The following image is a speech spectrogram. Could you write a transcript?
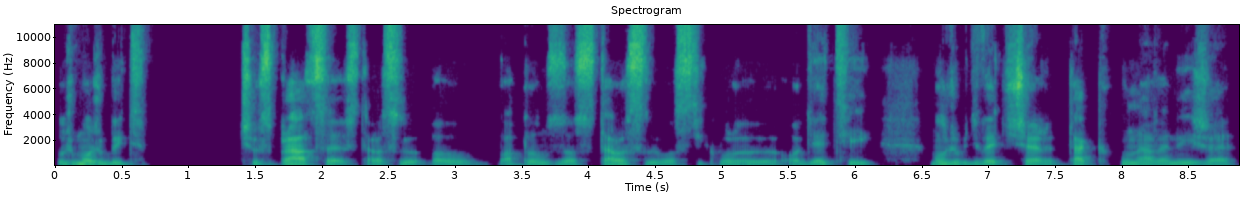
už môžu byť či už z práce, starostliv- o, zo starostlivosti o deti, môžu byť večer tak unavení, že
